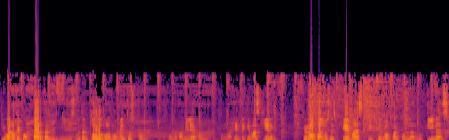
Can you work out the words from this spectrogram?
Y bueno, que compartan y disfruten todos los buenos momentos con, con la familia, con, con la gente que más quieren. Que rompan los esquemas, que, que rompan con las rutinas,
